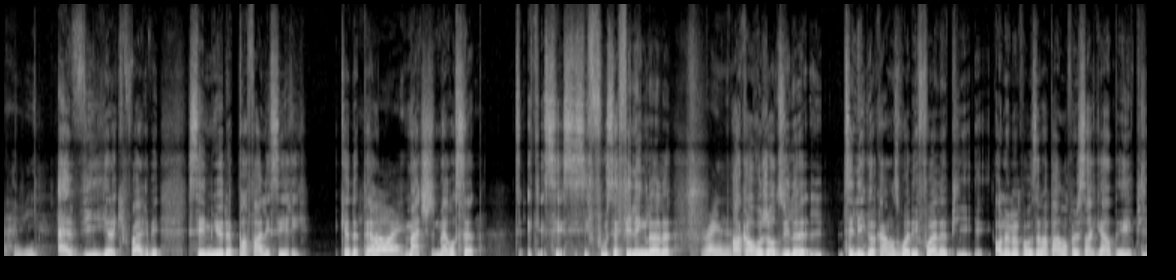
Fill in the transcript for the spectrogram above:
À vie. à vie euh, qui pouvait arriver. C'est mieux de pas faire les séries que de perdre Ah ouais. match numéro 7. C'est, fou, ce feeling-là. Là. Encore aujourd'hui, les gars, quand on se voit des fois, là, puis on n'a même pas besoin d'en parler, on fait juste regarder, puis...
